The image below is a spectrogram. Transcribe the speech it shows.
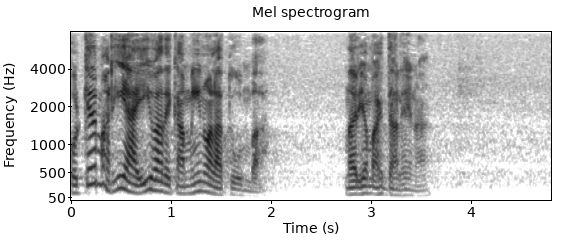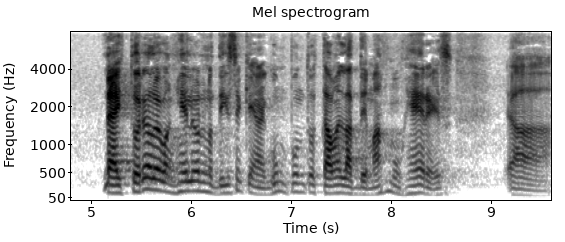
¿Por qué María iba de camino a la tumba? María Magdalena. La historia de los evangelios nos dice que en algún punto estaban las demás mujeres ah,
